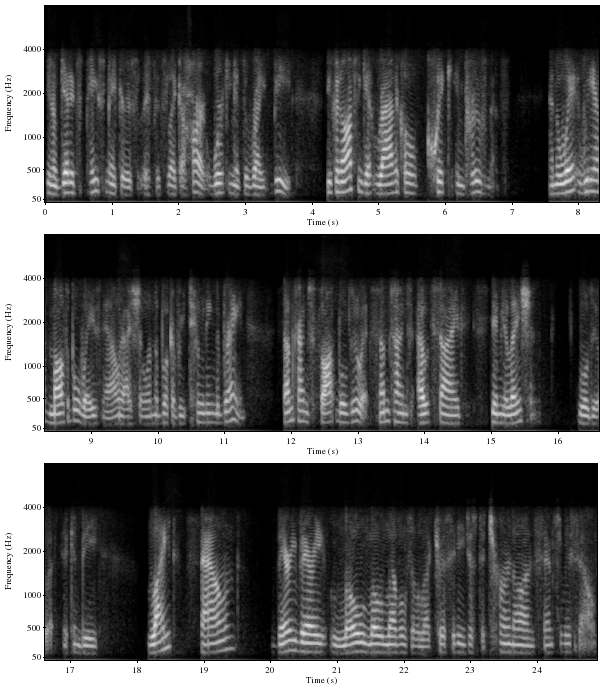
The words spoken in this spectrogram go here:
you know, get its pacemakers, if it's like a heart, working at the right beat, you can often get radical, quick improvements. And the way we have multiple ways now, I show in the book, of retuning the brain. Sometimes thought will do it. Sometimes outside stimulation will do it. It can be light, sound, very, very low, low levels of electricity just to turn on sensory cells.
